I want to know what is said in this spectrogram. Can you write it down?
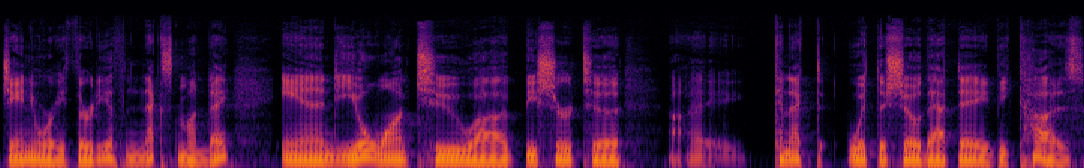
January 30th, next Monday. And you'll want to uh, be sure to uh, connect with the show that day because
